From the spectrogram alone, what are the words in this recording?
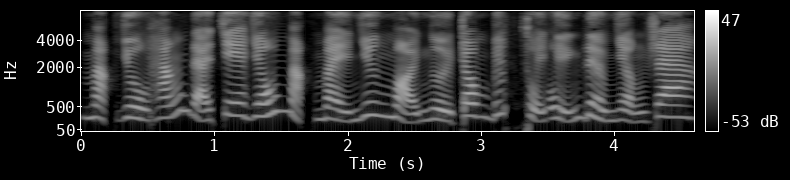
Mặc dù hắn đã che giấu mặt mày nhưng mọi người trong Bích Thủy Uyển đều nhận ra.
